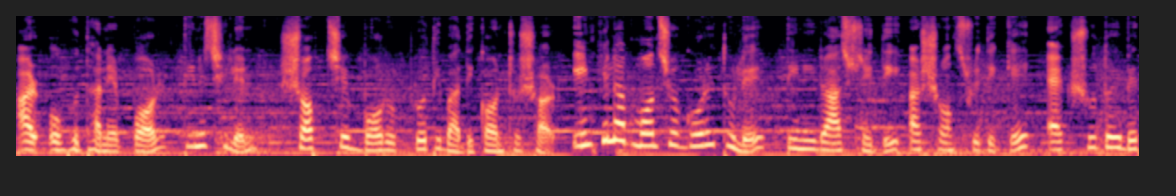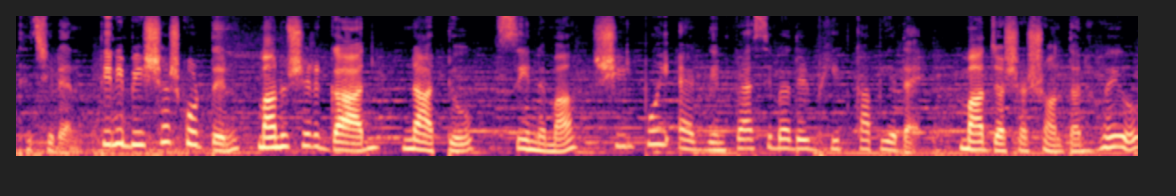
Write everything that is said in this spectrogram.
আর অভ্যুত্থানের পর তিনি ছিলেন সবচেয়ে বড় প্রতিবাদী কণ্ঠস্বর। ইনকিলাব মঞ্চ গড়ে তুলে তিনি রাজনীতি আর সংস্কৃতিকে এক সুতোয় বেঁধেছিলেন। তিনি বিশ্বাস করতেন মানুষের গান, নাটক, সিনেমা শিল্পই একদিন ফ্যাসিবাদের ভিত কাঁপিয়ে দেয়। মাদ্রাসার সন্তান হয়েও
